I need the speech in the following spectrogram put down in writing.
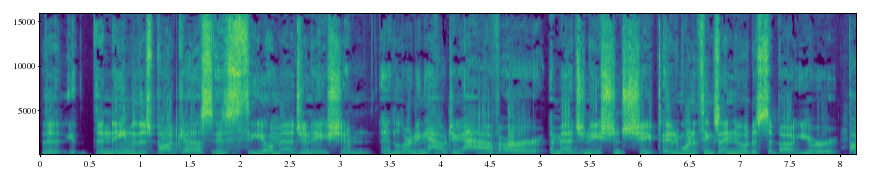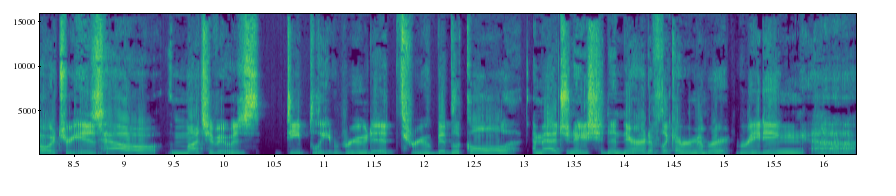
The the name of this podcast is Theoimagination and learning how to have our imagination shaped. And one of the things I noticed about your poetry is how much of it was deeply rooted through biblical imagination and narrative. Like I remember reading uh,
